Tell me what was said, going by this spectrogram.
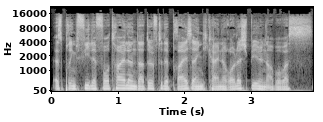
Es bringt viele Vorteile und da dürfte der Preis eigentlich keine Rolle spielen, aber was,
